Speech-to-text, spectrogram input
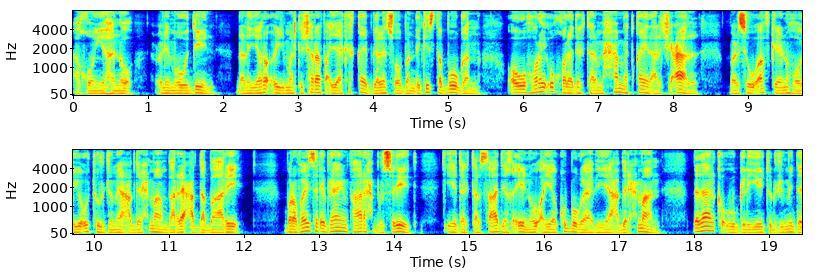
aqoon-yahano, culimooyin, dhalinyaro iyo marti sharaf ayaa ka qayb galay soo bandhigista buuggan oo uu horay u qoray Dr. Maxamed Khayr Al-Shicaal balse uu afkeena hooyo u turjumay Cabdiraxmaan Bare Cadabaari. Professor Ibraahim Faarax Bursaliid iyo Dr. Saadiq Eenow ayaa ku bogaadiyay Cabdiraxmaan dadaalka uu geliyay turjumidda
